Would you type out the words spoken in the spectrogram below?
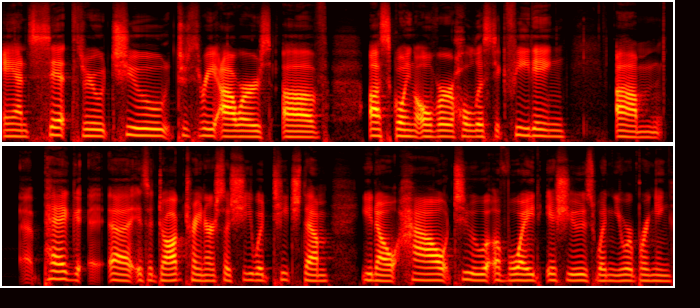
and sit through two to three hours of us going over holistic feeding, um, Peg uh, is a dog trainer, so she would teach them, you know, how to avoid issues when you were bringing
